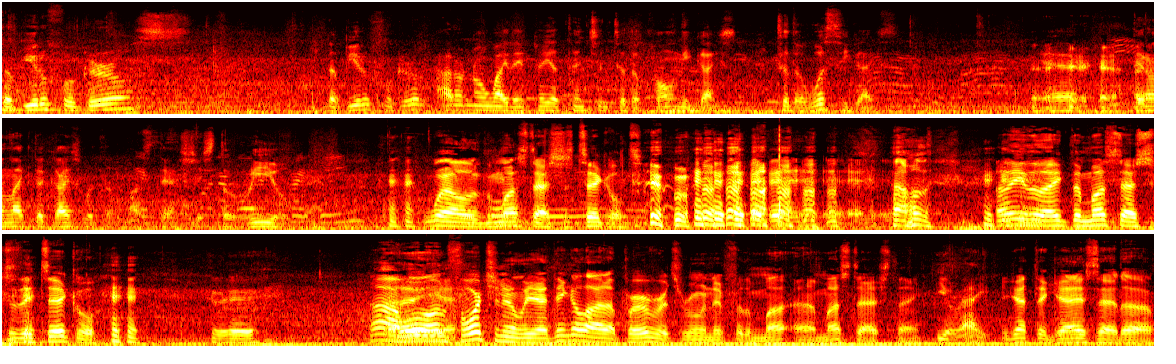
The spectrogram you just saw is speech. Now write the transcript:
the beautiful girls. The beautiful girls. I don't know why they pay attention to the phony guys, to the wussy guys. Yeah. they don't like the guys with the mustaches, the real man. Well, the mustaches tickle too. I don't, I think they like the mustaches because they tickle. Ah, Uh, well, yeah. unfortunately, I think a lot of perverts ruined it for the mu- uh, mustache thing. You're right. You got the guys that, uh,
